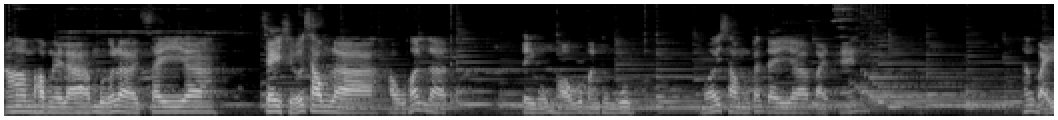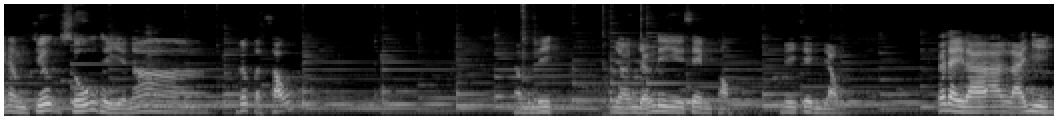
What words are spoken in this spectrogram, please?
À, phòng này là hôm bữa là xây à, xây sửa xong là hầu hết là tiền ủng hộ của mạnh thường quân. Mới xong cách đây à, vài tháng. Tháng 7 năm trước xuống thì nó rất là xấu. À, mình đi. Giờ em dẫn đi xem phòng đi xem vòng. Cái đây là là gì?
